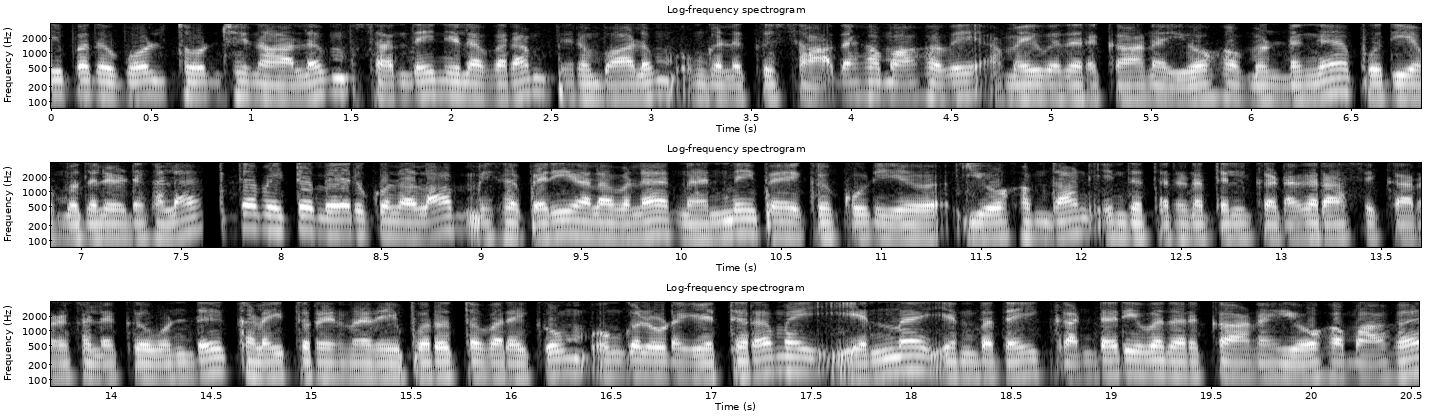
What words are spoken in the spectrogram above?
சந்திப்பது போல் தோன்றினாலும் சந்தை நிலவரம் பெரும்பாலும் உங்களுக்கு சாதகமாகவே அமைவதற்கான யோகம் உண்டுங்க. புதிய முதலீடுகளை திட்டமிட்டு மேற்கொள்ளலாம். மிக பெரிய அளவில் நன்மை பயக்கக்கூடிய யோகம்தான் இந்த தருணத்தில் கடகராசிக்காரர்களுக்கு உண்டு. கலைத்துறையினரை பொறுத்த வரைக்கும் உங்களுடைய திறமை என்ன என்பதை கண்டறிவதற்கான யோகமாக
